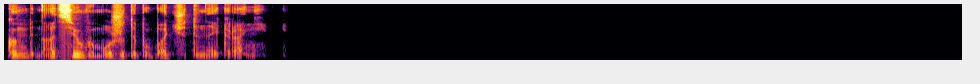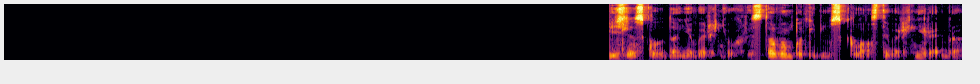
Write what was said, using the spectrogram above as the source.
Комбінацію ви можете побачити на екрані. Після складання верхнього хреста вам потрібно скласти верхні ребра.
